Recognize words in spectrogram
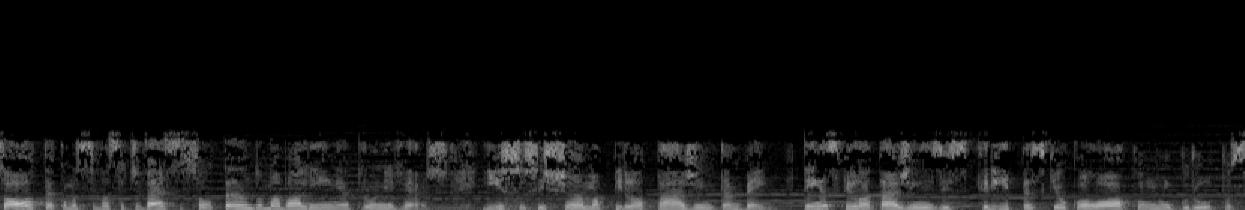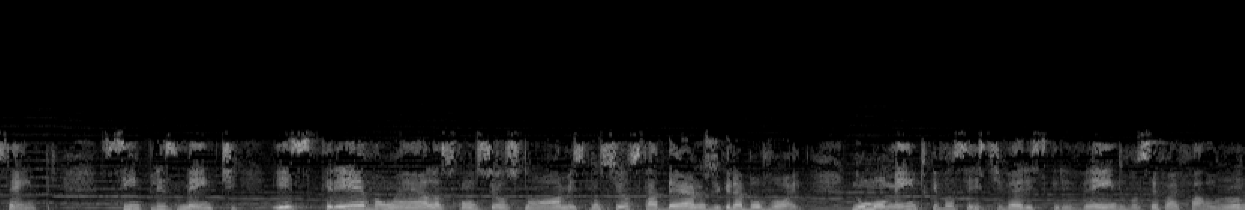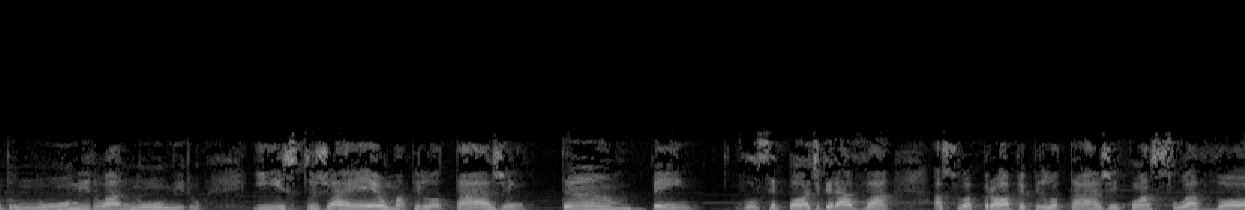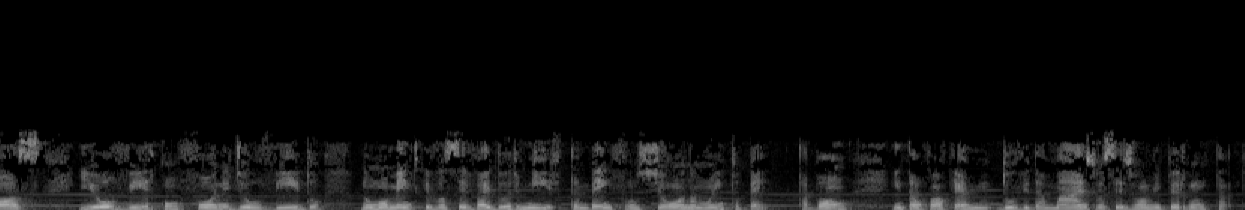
solta como se você estivesse soltando uma bolinha para o universo. Isso se chama pilotagem também. Tem as pilotagens escritas que eu coloco no grupo sempre. Simplesmente escrevam elas com seus nomes nos seus cadernos de Grabovoi. No momento que você estiver escrevendo, você vai falando número a número isto já é uma pilotagem também. Você pode gravar a sua própria pilotagem com a sua voz e ouvir com fone de ouvido no momento que você vai dormir. Também funciona muito bem, tá bom? Então, qualquer dúvida mais, vocês vão me perguntando.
